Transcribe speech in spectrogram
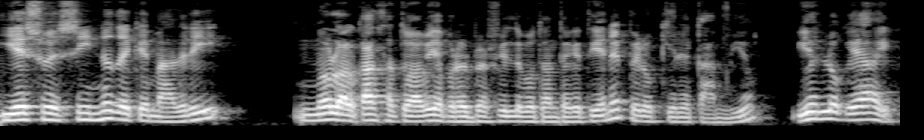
Y eso es signo de que Madrid no lo alcanza todavía por el perfil de votante que tiene, pero quiere cambio. Y es lo que hay.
